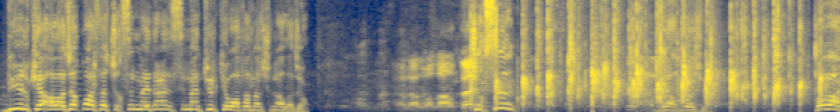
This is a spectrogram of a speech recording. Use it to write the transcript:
Bir ülke alacak varsa çıksın meydana desin ben Türkiye vatandaşını alacağım. Çıksın. Ya Bırak boş ver. Babam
